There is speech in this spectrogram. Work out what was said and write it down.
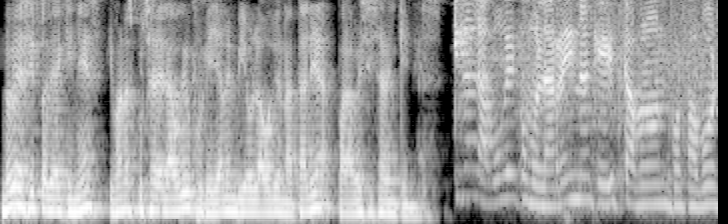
No voy a decir todavía quién es y van a escuchar el audio porque ya me envió el audio Natalia para ver si saben quién es. Mira la bogue como la reina que es cabrón, por favor.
